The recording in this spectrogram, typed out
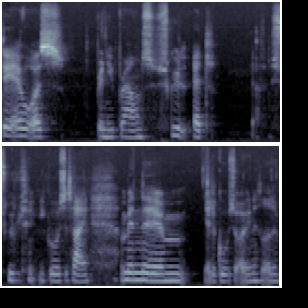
det er jo også Brené Browns skyld, at ja, skyld i gåsetegn, men, øh, eller gåseøjne hedder det,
